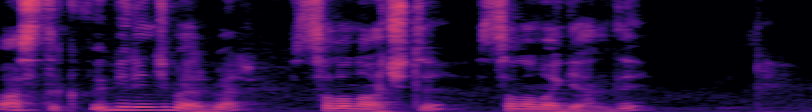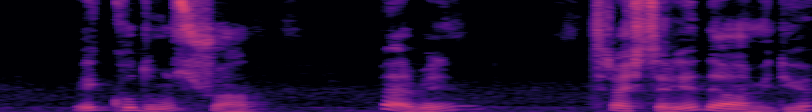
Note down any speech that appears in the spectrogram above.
Bastık ve birinci berber salonu açtı. Salona geldi. Ve kodumuz şu an berberin tıraşlarıyla devam ediyor.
